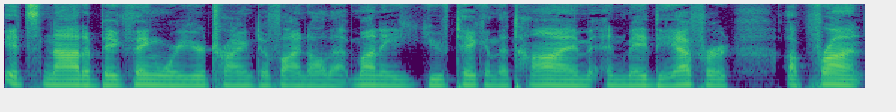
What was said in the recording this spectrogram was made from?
it's not a big thing where you're trying to find all that money. You've taken the time and made the effort up front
